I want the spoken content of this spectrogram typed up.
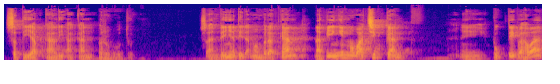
setiap kali akan berwudu. Seandainya tidak memberatkan, Nabi ingin mewajibkan bukti bahwa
